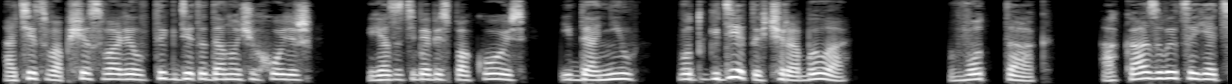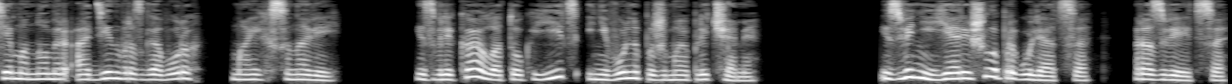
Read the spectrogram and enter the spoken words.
Отец вообще свалил, ты где-то до ночи ходишь. Я за тебя беспокоюсь. И Данил, вот где ты вчера была? Вот так. Оказывается, я тема номер один в разговорах моих сыновей. Извлекаю лоток яиц и невольно пожимаю плечами. Извини, я решила прогуляться, развеяться.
